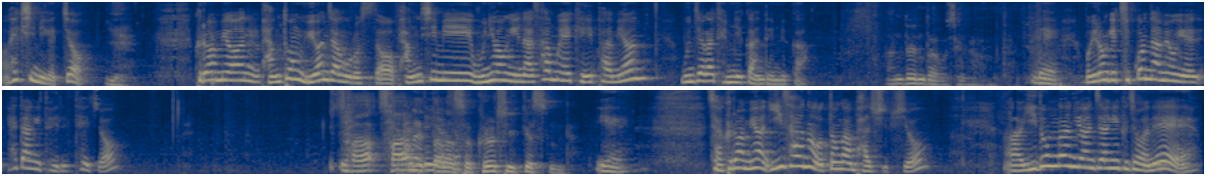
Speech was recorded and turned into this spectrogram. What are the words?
어, 핵심이겠죠. 예, 그러면 방통위원장으로서 방심위 운영이나 사무에 개입하면 문제가 됩니까 안 됩니까? 안 된다고 생각합니다. 네, 뭐 이런 게 직권남용에 해당이 될 테죠. 사, 잘안 사안에? 따라서 그럴 수 있겠습니다. 예. 자, 그러면 이 사안은 어떤가 한번 봐주십시오. 아, 이동관 위원장이 그 전에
